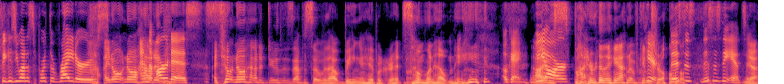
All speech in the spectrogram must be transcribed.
because you want to support the writers I don't know how and the to artists. I don't know how to do this episode without being a hypocrite. Someone help me. Okay, we I'm are spiraling out of control. here. This is this is the answer. yeah.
